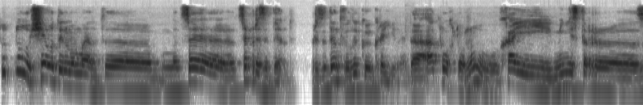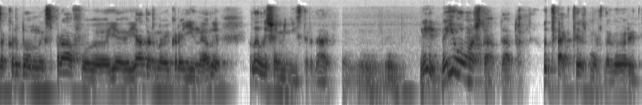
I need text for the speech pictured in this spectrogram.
тут ну ще один момент. е, Це, це президент. Президент великої країни, да а то хто? Ну хай міністр е, закордонних справ е, ядерної країни, але але лише міністр, да не, не його масштаб, да так теж можна говорити.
